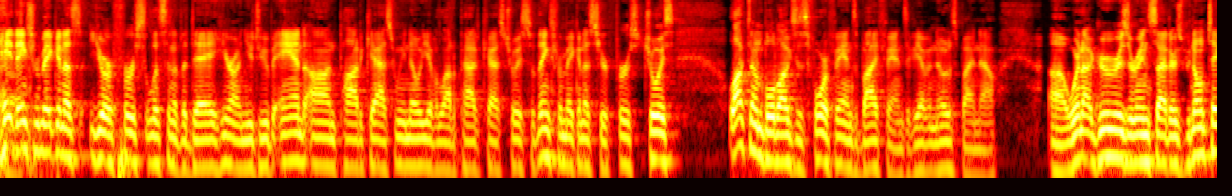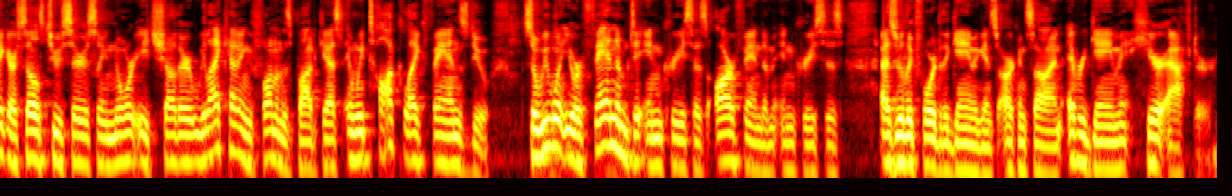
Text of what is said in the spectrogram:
hey, thanks for making us your first listen of the day here on YouTube and on podcast. We know you have a lot of podcast choice, so thanks for making us your first choice. Locked on Bulldogs is for fans by fans. If you haven't noticed by now, uh, we're not gurus or insiders. We don't take ourselves too seriously, nor each other. We like having fun on this podcast, and we talk like fans do. So we want your fandom to increase as our fandom increases as we look forward to the game against Arkansas and every game hereafter.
